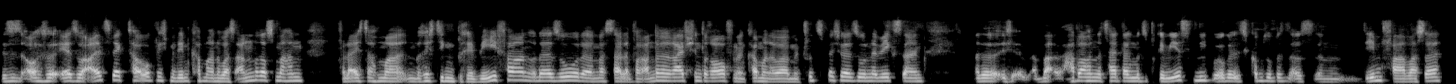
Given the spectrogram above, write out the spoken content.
das ist auch so eher so allzwecktauglich, mit dem kann man noch was anderes machen. Vielleicht auch mal einen richtigen Brevet fahren oder so, da machst du halt einfach andere Reifchen drauf und dann kann man aber mit Schutzblech oder so unterwegs sein. Also ich habe auch eine Zeit lang mit Brevets geliebt, ich komme so ein bisschen aus ähm, dem Fahrwasser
